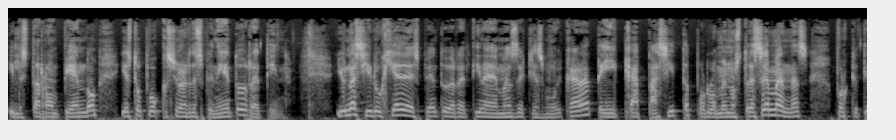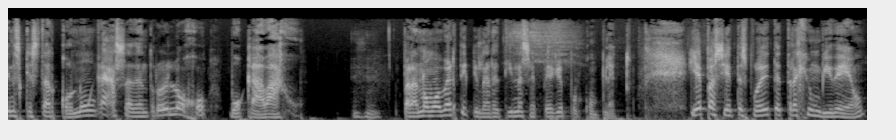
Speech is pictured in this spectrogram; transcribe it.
y le está rompiendo y esto puede ocasionar desprendimiento de retina. Y una cirugía de desprendimiento de retina, además de que es muy cara, te incapacita por lo menos tres semanas porque tienes que estar con un gas adentro del ojo boca abajo para no moverte y que la retina se pegue por completo. Y hay pacientes, por ahí te traje un video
